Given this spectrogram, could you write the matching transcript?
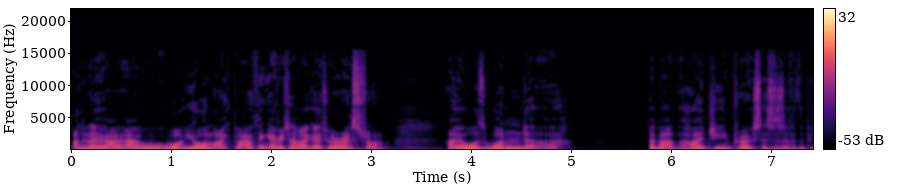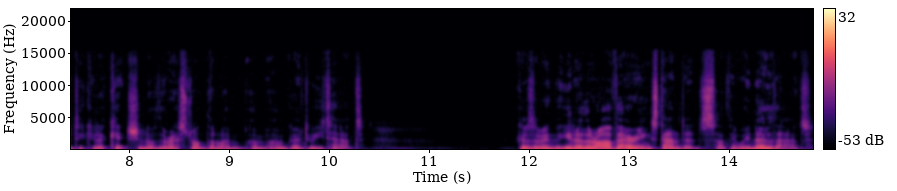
I don't know I, I, what you're like, but I think every time I go to a restaurant, I always wonder about the hygiene processes of the particular kitchen of the restaurant that I'm I'm, I'm going to eat at. Because I mean, you know, there are varying standards. I think we know that.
